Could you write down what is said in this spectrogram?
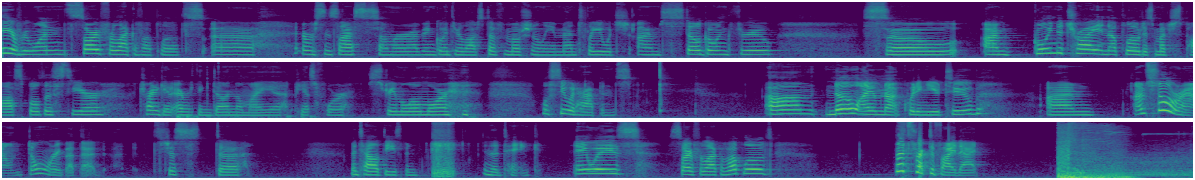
Hey everyone, sorry for lack of uploads. Uh, ever since last summer, I've been going through a lot of stuff emotionally and mentally, which I'm still going through. So, I'm going to try and upload as much as possible this year. Trying to get everything done on my uh, PS4. Stream a little more. we'll see what happens. Um, no, I am not quitting YouTube. I'm I'm still around. Don't worry about that. It's just uh mentality's been in the tank. Anyways, sorry for lack of uploads. Let's rectify that.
